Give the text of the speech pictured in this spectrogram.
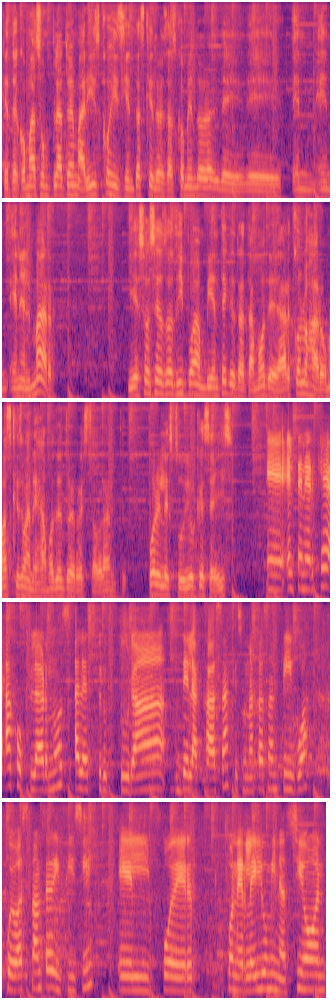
que te comas un plato de mariscos y sientas que lo estás comiendo en, el mar. Y eso es otro tipo de ambiente que tratamos de dar con los aromas que manejamos dentro del restaurante, por el estudio que se hizo. Eh, el tener que acoplarnos a la estructura de la casa, que es una casa antigua, fue bastante difícil. El poder poner la iluminación,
